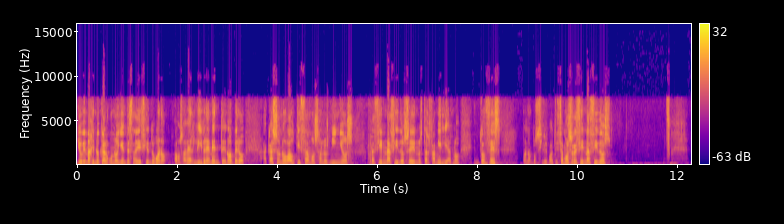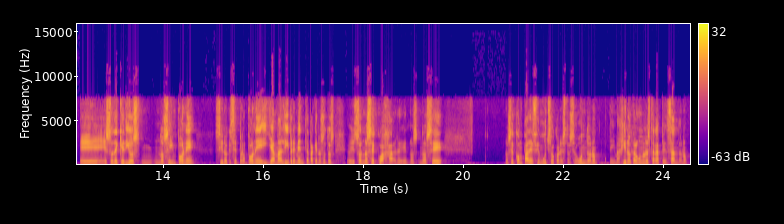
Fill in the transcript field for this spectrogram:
Yo me imagino que algún oyente está diciendo, bueno, vamos a ver, libremente, ¿no? Pero ¿acaso no bautizamos a los niños recién nacidos en nuestras familias, ¿no? Entonces, bueno, pues si les bautizamos recién nacidos, eh, eso de que Dios no se impone, sino que se propone y llama libremente para que nosotros, eso no se cuaja, eh, no, no se no se compadece mucho con esto segundo, ¿no? Me imagino que alguno lo estará pensando, ¿no?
